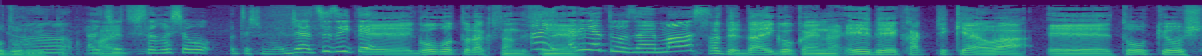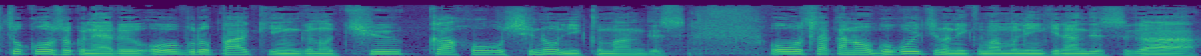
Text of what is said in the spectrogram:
驚いた、はい。あちょっと探しよう私も。じゃあ続いて、えー、ゴーゴートラックさんですね、はいありがとうございます。さて第5回の A で買ってきゃは、えー東京首都高速にある大黒パーキングの中華奉仕の肉まんです。大阪の午後一の肉まんも人気なんですが、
